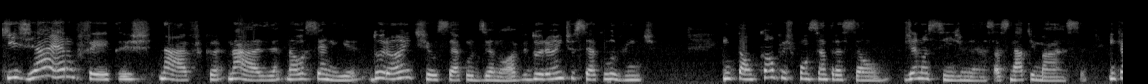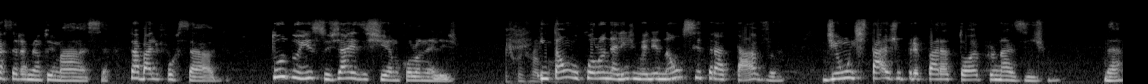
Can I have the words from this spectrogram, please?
que já eram feitas na África, na Ásia, na Oceania, durante o século XIX, durante o século XX. Então, campos de concentração, genocídio, né? assassinato em massa, encarceramento em massa, trabalho forçado, tudo isso já existia no colonialismo. Então, o colonialismo ele não se tratava de um estágio preparatório para o nazismo, né?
